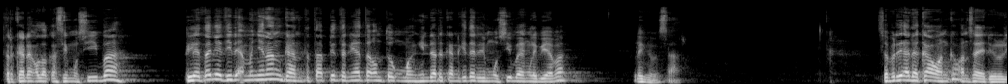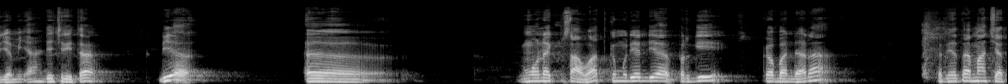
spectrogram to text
terkadang Allah kasih musibah kelihatannya tidak menyenangkan tetapi ternyata untuk menghindarkan kita dari musibah yang lebih apa? Lebih besar. Seperti ada kawan-kawan saya dulu di jamiah, dia cerita, dia uh, mau naik pesawat, kemudian dia pergi ke bandara, ternyata macet.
